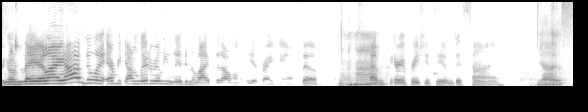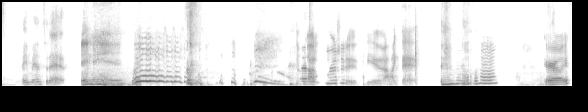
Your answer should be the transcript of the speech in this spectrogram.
You know what I'm saying? Like I'm doing everything. I'm literally living the life that I want to live right now. So Mhm. I'm very appreciative this time. Yes. Amen to that. Amen. Not real shit. Yeah, I like that. Mhm. Mhm. Girl, it's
